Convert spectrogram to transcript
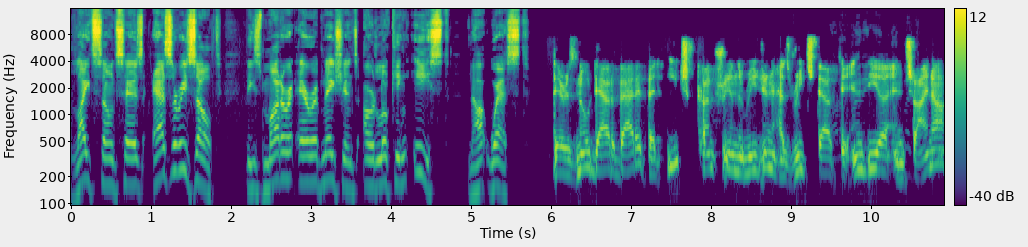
Lightstone says as a result, these moderate Arab nations are looking east, not west. There is no doubt about it that each country in the region has reached out to India and China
